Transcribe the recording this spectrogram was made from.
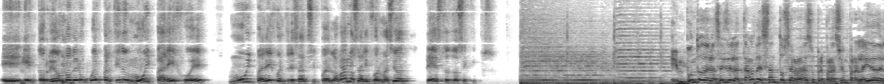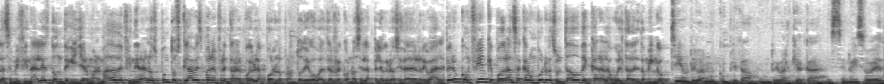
en Torreón va a haber un buen partido y muy parejo, ¿eh? Muy parejo entre Santos y Puebla. Vamos a la información de estos dos equipos. En punto de las 6 de la tarde, Santos cerrará su preparación para la ida de las semifinales, donde Guillermo Almada definirá los puntos claves para enfrentar al Puebla. Por lo pronto, Diego Valdés reconoce la peligrosidad del rival, pero confía en que podrán sacar un buen resultado de cara a la vuelta del domingo. Sí, un rival muy complicado, un rival que acá se nos hizo ver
